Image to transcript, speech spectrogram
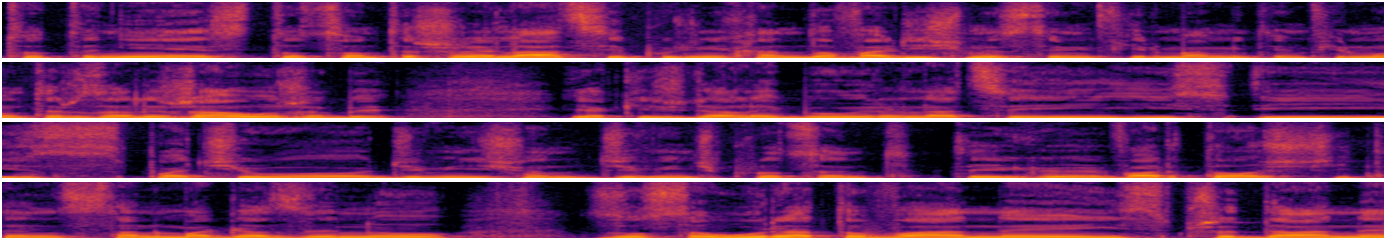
to, to nie jest, to są też relacje. Później handlowaliśmy z tymi firmami, tym firmom też zależało, żeby jakieś dalej były relacje i, i spłaciło 99% tych e, wartości. Ten stan magazynu został uratowany i sprzedany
